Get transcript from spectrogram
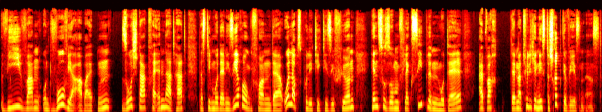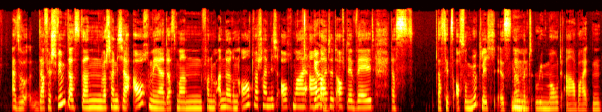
wie, wann und wo wir arbeiten so stark verändert hat, dass die Modernisierung von der Urlaubspolitik, die sie führen, hin zu so einem flexiblen Modell einfach der natürliche nächste Schritt gewesen ist. Also da verschwimmt das dann wahrscheinlich ja auch mehr, dass man von einem anderen Ort wahrscheinlich auch mal arbeitet ja. auf der Welt, dass das jetzt auch so möglich ist ne, mhm. mit Remote-Arbeiten.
